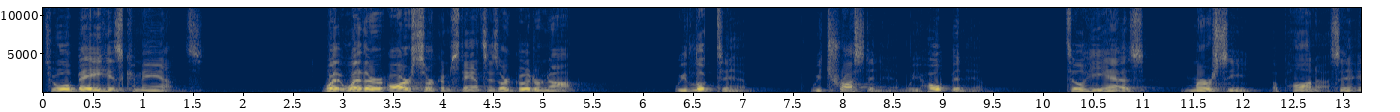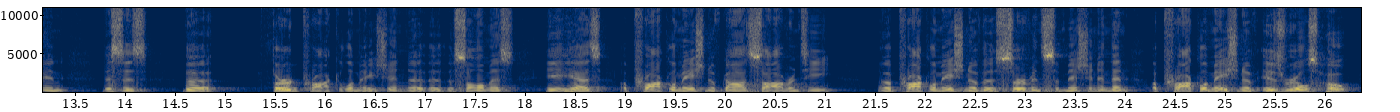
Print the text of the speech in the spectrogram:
to obey his commands, whether our circumstances are good or not. We look to him, we trust in him, we hope in him till he has mercy upon us. And, and this is the third proclamation. Uh, the, the psalmist, he has a proclamation of God's sovereignty a proclamation of the servant's submission, and then a proclamation of Israel's hope.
